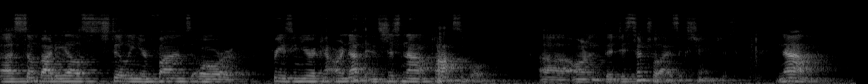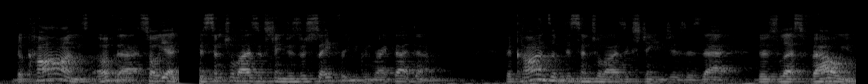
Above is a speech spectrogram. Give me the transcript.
uh, somebody else stealing your funds or freezing your account or nothing. It's just not possible uh, on the decentralized exchanges. Now, the cons of that, so yeah, decentralized exchanges are safer. You can write that down. The cons of decentralized exchanges is that there's less volume,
